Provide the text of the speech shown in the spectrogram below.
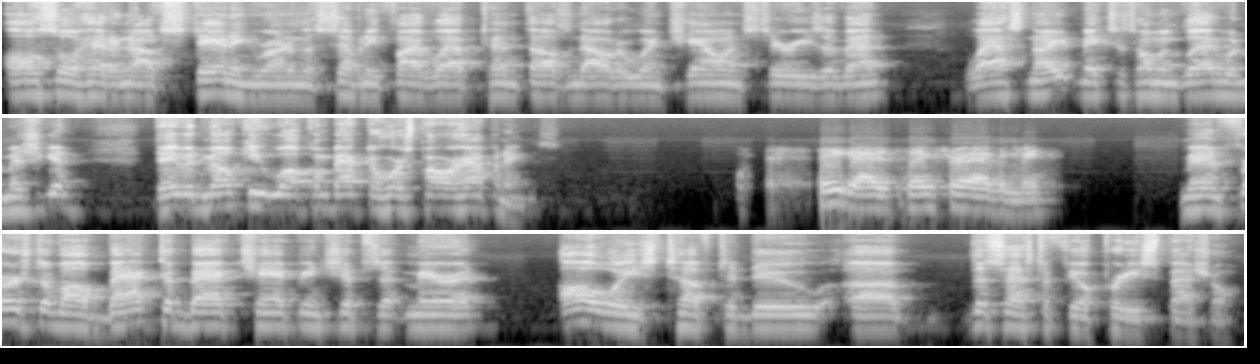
Also had an outstanding run in the 75 lap, $10,000 win challenge series event last night. Makes his home in Gladwin, Michigan. David Melke, welcome back to Horsepower Happenings. Hey guys, thanks for having me. Man, first of all, back to back championships at Merritt, always tough to do. Uh, this has to feel pretty special.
